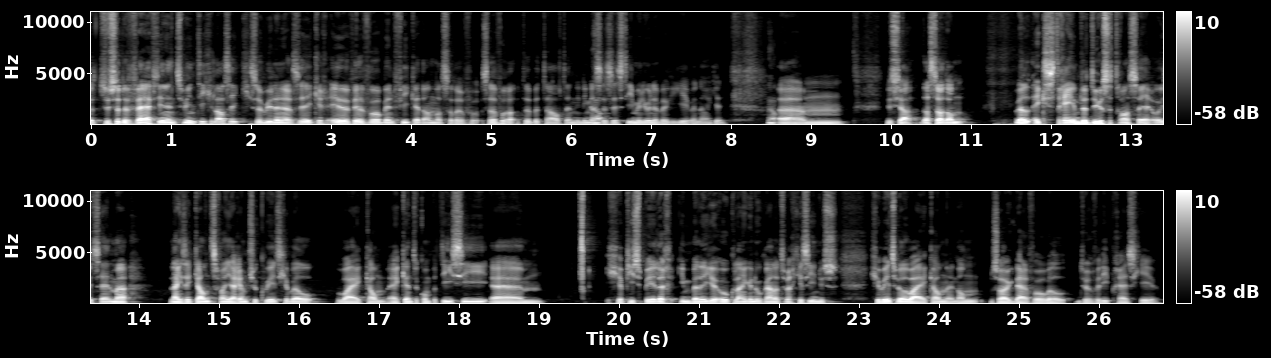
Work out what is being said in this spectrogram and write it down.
tussen de 15 en 20, las ik. Ze willen er zeker evenveel voor Benfica dan dat ze er voor- zelf voor hadden betaald. En ik denk dat ze 16 miljoen hebben gegeven aan Gent. Ja. Ehm, dus ja, dat zou dan wel extreem de duurste transfer ooit zijn. Maar langs de kant van Jaremchuk weet je wel wat hij kan. Hij kent de competitie. ehm, je hebt die speler in België ook lang genoeg aan het werk gezien. Dus je weet wel wat hij kan. En dan zou ik daarvoor wel durven die prijs geven.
